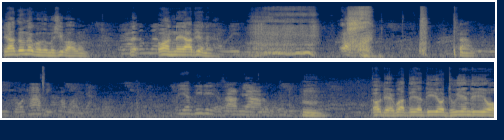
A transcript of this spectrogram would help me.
130ကုန်ဆိုမရှိပါဘူးတရားသုံးတဲ့ဟော200ဖြစ်နေတာလေးဖန်ဒေါ်ထားပြီးဖောက်လိုက်တာတ ရားသီးတွေအစားများလို့อืมဟုတ်တယ်ကွာတေးအသီးရောဒူးရင်သီးရော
